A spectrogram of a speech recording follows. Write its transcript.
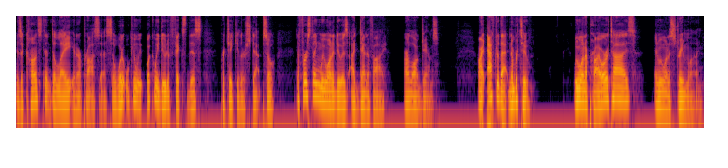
is a constant delay in our process. So what, what, can we what can we do to fix this particular step? So the first thing we want to do is identify our log jams. All right, after that, number two, we want to prioritize and we want to streamline.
